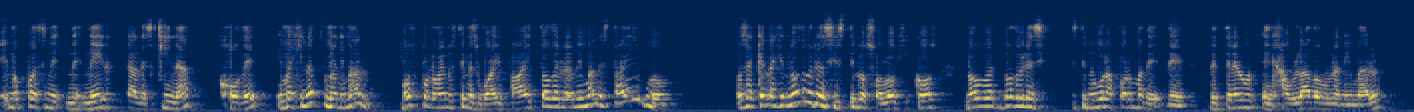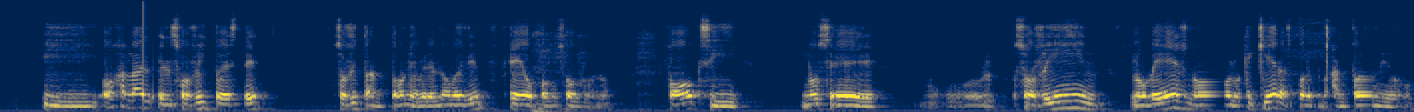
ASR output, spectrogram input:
y no puedes ni, ir a la esquina, jode. Imagínate un animal. Vos por lo menos tienes wifi, todo el animal está ahí, bro. O sea que no deberían existir los zoológicos, no, no debería existir ninguna forma de, de, tener un, enjaulado un animal. Y ojalá el, zorrito este, zorrito Antonio, a ver el nombre bien feo con zorro, ¿no? Fox y no sé, zorrín, lo ves, no, lo que quieras, por Antonio.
